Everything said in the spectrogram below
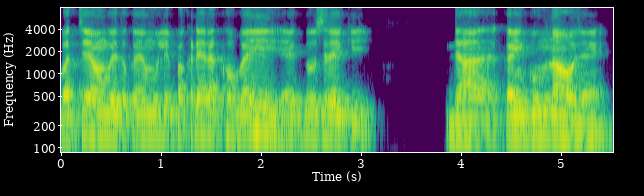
बच्चे होंगे तो कहीं उंगली पकड़े रखो भाई, एक दूसरे की। ध्यान, कहीं गुम ना हो जाए।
